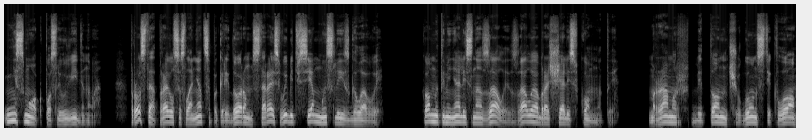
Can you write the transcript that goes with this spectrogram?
Не смог после увиденного. Просто отправился слоняться по коридорам, стараясь выбить все мысли из головы. Комнаты менялись на залы, залы обращались в комнаты. Мрамор, бетон, чугун, стекло.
